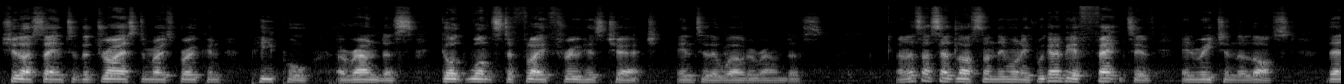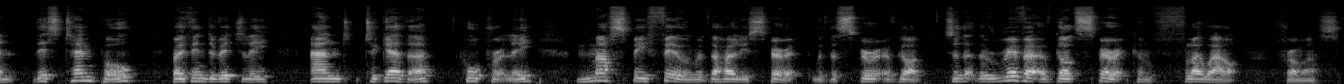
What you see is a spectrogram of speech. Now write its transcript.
should I say, into the driest and most broken people around us. God wants to flow through His church into the world around us. And as I said last Sunday morning, if we're going to be effective in reaching the lost, then this temple, both individually and together, corporately, must be filled with the Holy Spirit, with the Spirit of God, so that the river of God's Spirit can flow out from us.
